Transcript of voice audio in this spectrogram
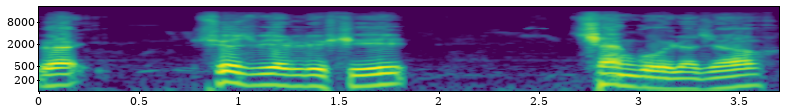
və söz verilir ki, çən qoyulacaq.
